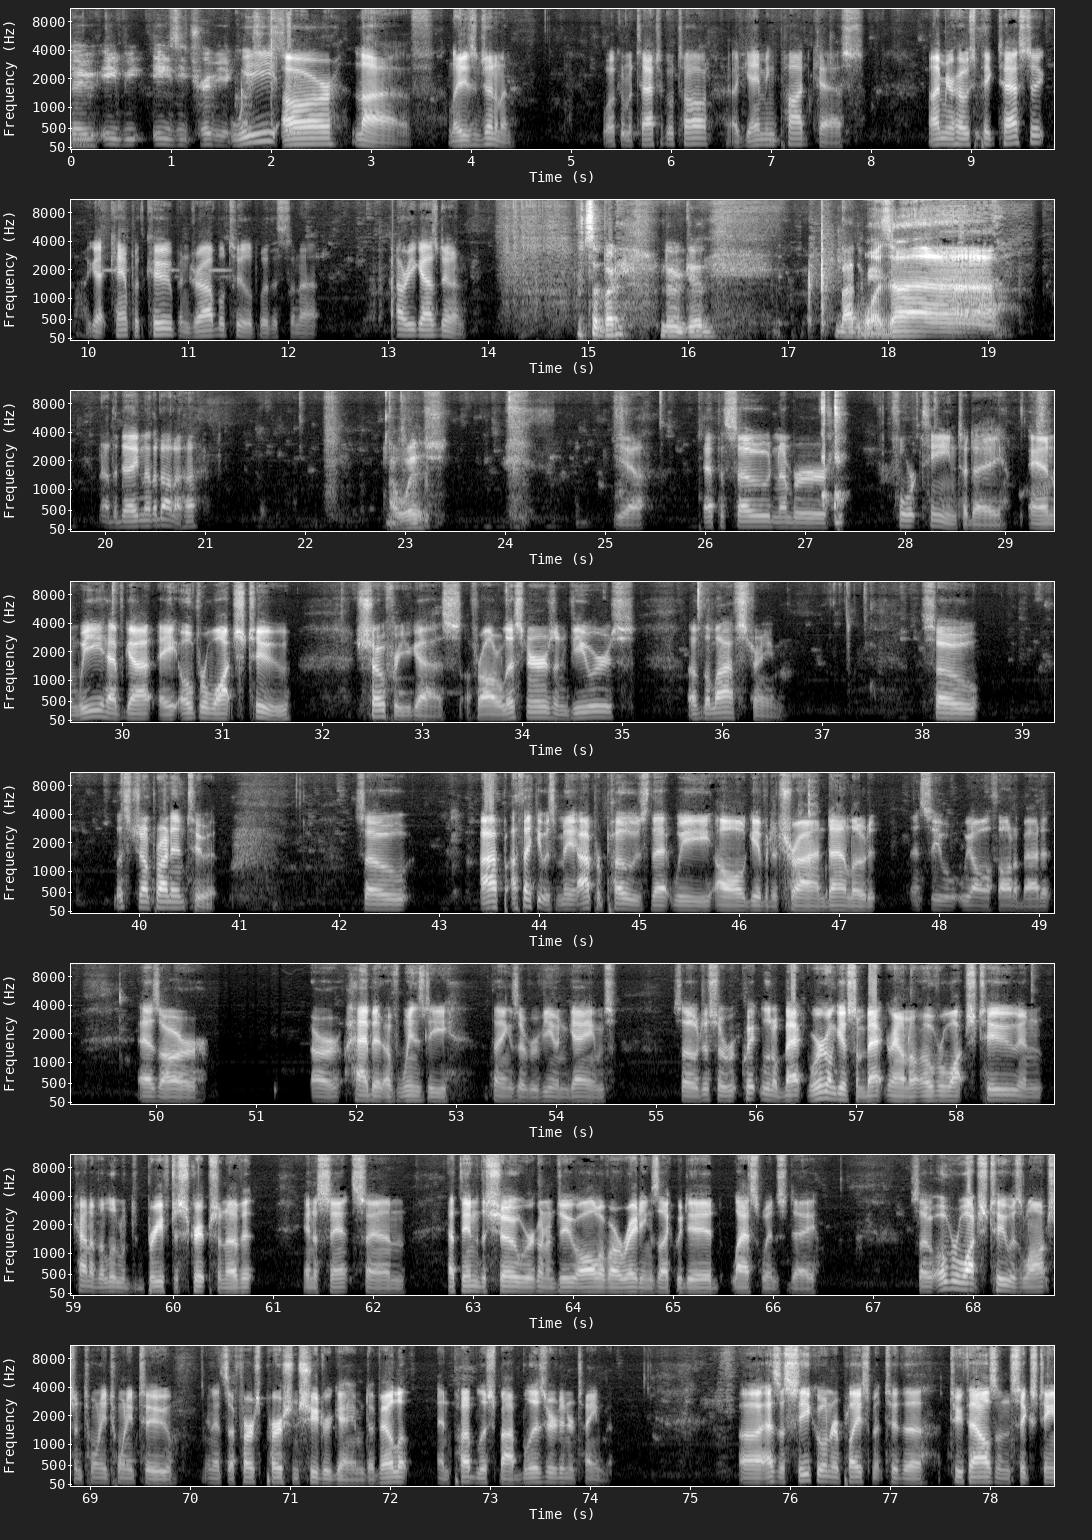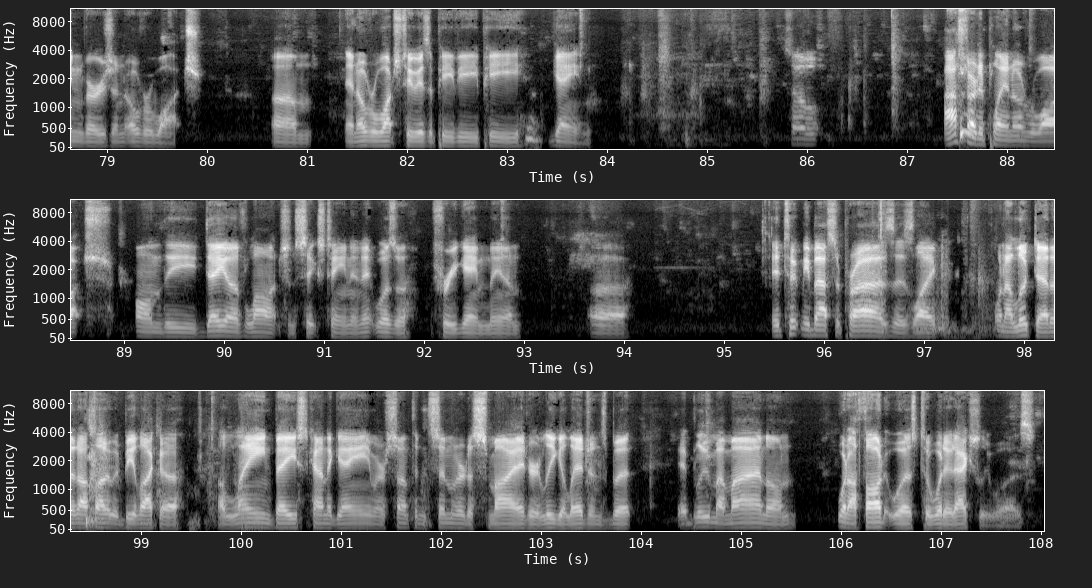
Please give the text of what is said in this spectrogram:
do easy, easy trivia. We questions, so- are live, ladies and gentlemen. Welcome to Tactical Talk, a gaming podcast. I'm your host, Piggtastic. I got Camp with Coop and Drivable Tulip with us tonight. How are you guys doing? What's up, buddy? Doing good. Glad to be What's up? Another day, another dollar, huh? I wish. Yeah. Episode number 14 today. And we have got a Overwatch 2 show for you guys, for all our listeners and viewers of the live stream. So let's jump right into it. So I, I think it was me. I proposed that we all give it a try and download it and see what we all thought about it as our our habit of Wednesday things of reviewing games. So just a quick little back. We're going to give some background on Overwatch 2 and kind of a little brief description of it, in a sense. And at the end of the show, we're going to do all of our ratings like we did last Wednesday. So Overwatch 2 was launched in 2022, and it's a first-person shooter game developed and published by Blizzard Entertainment. Uh, as a sequel and replacement to the 2016 version Overwatch. Um, and Overwatch 2 is a PvP game. So I started playing Overwatch on the day of launch in 16, and it was a free game then. Uh, it took me by surprise as like when I looked at it, I thought it would be like a, a lane based kind of game or something similar to Smite or League of Legends, but it blew my mind on what I thought it was to what it actually was.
